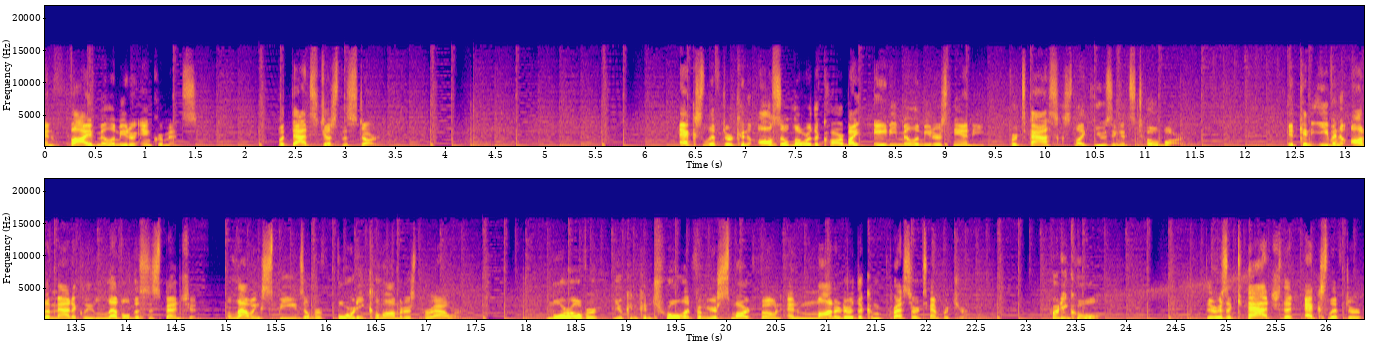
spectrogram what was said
and 5 millimeter increments. But that's just the start. XLifter can also lower the car by 80 millimeters handy for tasks like using its tow bar. It can even automatically level the suspension, allowing speeds over 40 kilometers per hour. Moreover, you can control it from your smartphone and monitor the compressor temperature. Pretty cool. There is a catch that XLifter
